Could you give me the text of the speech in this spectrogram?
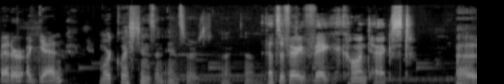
Better again? More questions than answers, but um, That's a very vague context. Uh,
